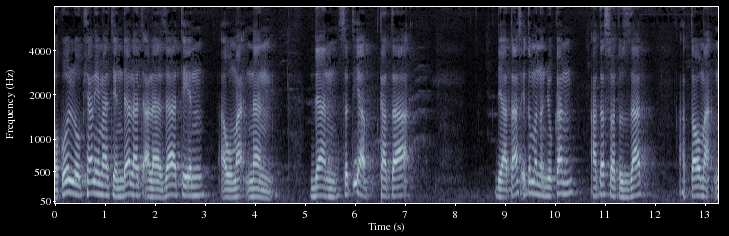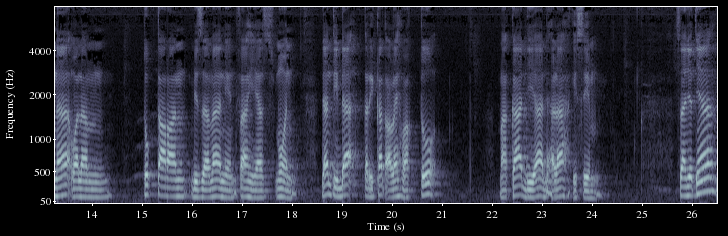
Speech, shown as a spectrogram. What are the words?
Wa kullu kalimatin dalat ala zatin au ma'nan dan setiap kata di atas itu menunjukkan atas suatu zat atau makna walam tuktaran bizamanin fahiyasmun. Dan tidak terikat oleh waktu maka dia adalah isim. Selanjutnya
